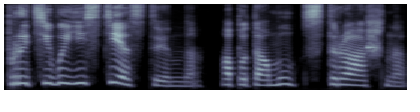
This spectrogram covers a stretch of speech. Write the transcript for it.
противоестественно, а потому страшно.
